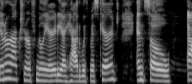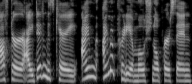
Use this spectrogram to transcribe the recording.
interaction or familiarity I had with miscarriage. And so after I did miscarry, I'm I'm a pretty emotional person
